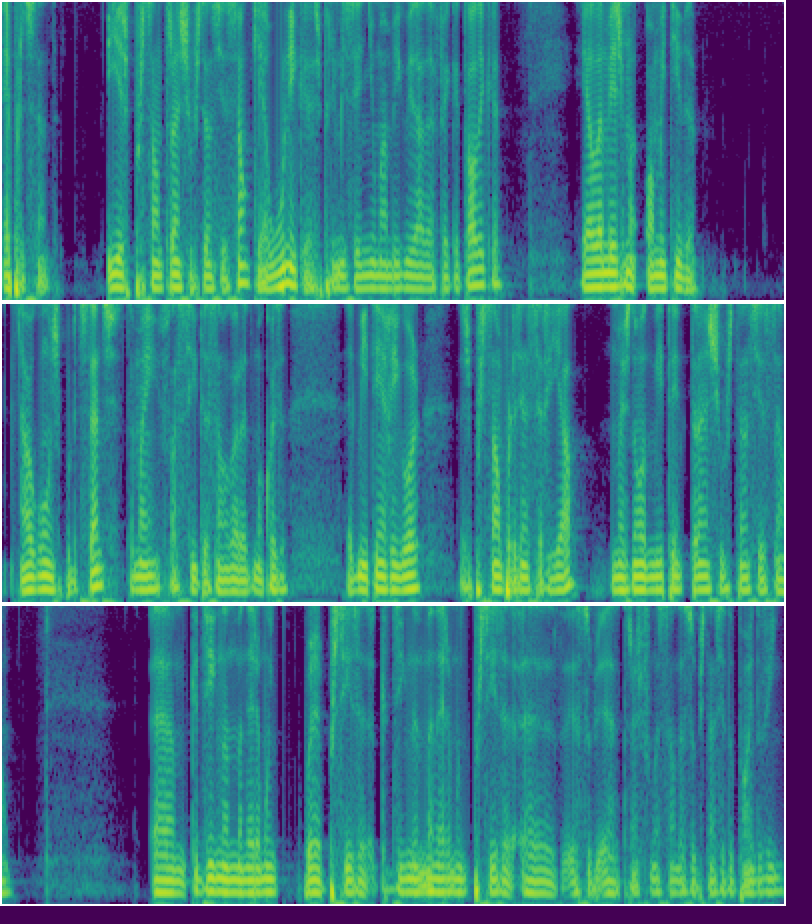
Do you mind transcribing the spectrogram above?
É protestante. E a expressão transubstanciação, que é a única exprimir sem nenhuma ambiguidade da fé católica, é ela mesma omitida. Alguns protestantes, também faço citação agora de uma coisa, admitem em rigor a expressão presença real, mas não admitem transubstanciação, um, que designam de maneira muito precisa, que designa de maneira muito precisa a, a, a, transformação da substância do pão e do vinho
